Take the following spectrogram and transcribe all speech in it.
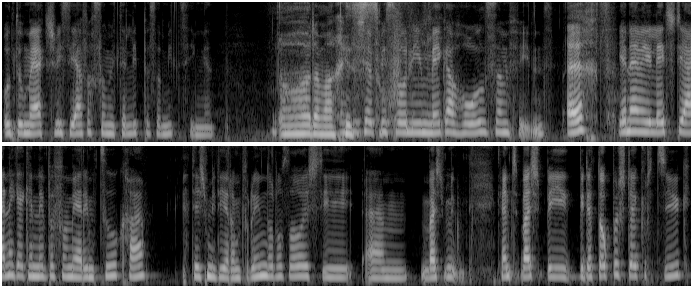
und du merkst, wie sie einfach so mit den Lippen so mitsingen. Oh, da mache Das ich ist so. etwas, was ich mega wholesome finde. Echt? Ich nämlich letzte eine gegenüber von mir im Zug. gehabt. die ist mit ihrem Freund oder so, ist sie, ähm, weißt, mit, kennst, weißt, bei, bei den Doppelstöcker-Zeug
